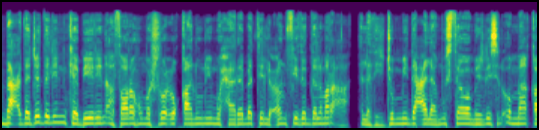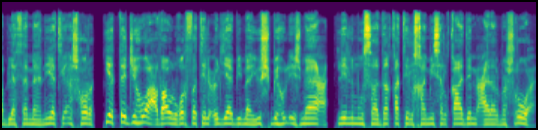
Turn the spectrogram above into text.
بعد جدل كبير أثاره مشروع قانون محاربة العنف ضد المرأة الذي جمد على مستوى مجلس الأمة قبل ثمانية أشهر يتجه أعضاء الغرفة العليا بما يشبه الإجماع للمصادقة الخميس القادم على المشروع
